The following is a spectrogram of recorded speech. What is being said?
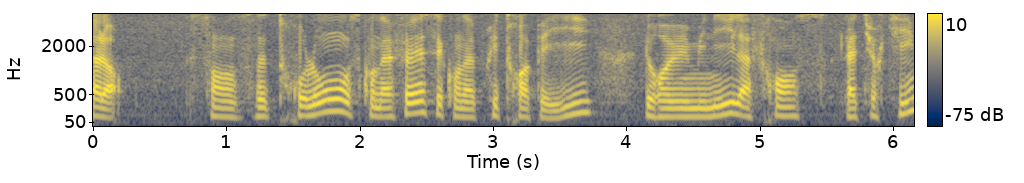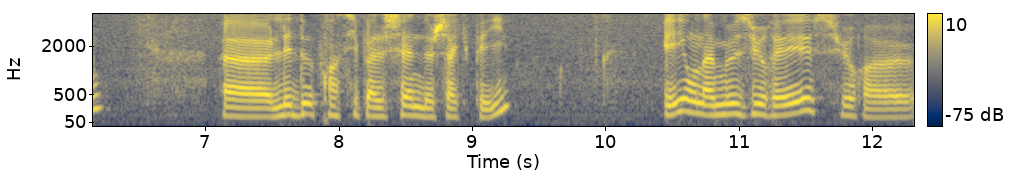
Alors, sans, être trop long, ce qu'on a fait, c'est qu'on a pris trois pays, le Royaume-Uni, la France, la Turquie, les deux principales chaînes de chaque pays, et on a mesuré sur euh,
